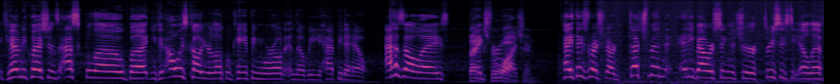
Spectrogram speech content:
If you have any questions, ask below, but you can always call your local Camping World and they'll be happy to help. As always, thanks, thanks for, for watching. watching. Hey, thanks for watching our Dutchmen Eddie Bauer Signature 360 LF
